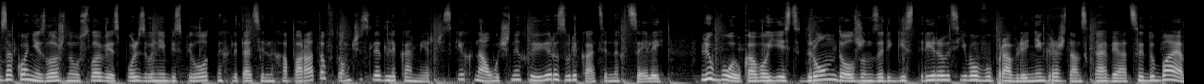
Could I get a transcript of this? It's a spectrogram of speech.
В законе изложены условия использования беспилотных летательных аппаратов, в том числе для коммерческих, научных и развлекательных целей. Любой, у кого есть дрон, должен зарегистрировать его в управлении гражданской авиацией Дубая.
